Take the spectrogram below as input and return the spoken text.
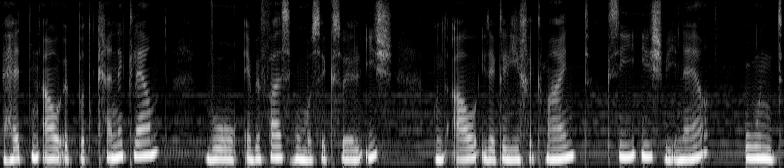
Er hat dann auch jemanden kennengelernt, der ebenfalls homosexuell ist und auch in der gleichen Gemeinde war wie er. Und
